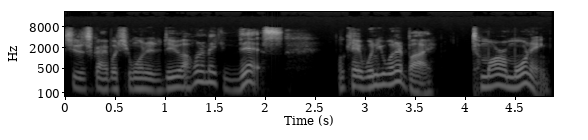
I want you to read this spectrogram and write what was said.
she described what she wanted to do. I want to make this. Okay, when do you want it by? Tomorrow morning.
